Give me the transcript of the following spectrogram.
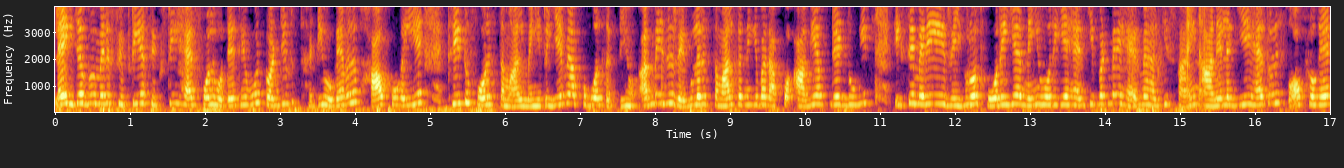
लाइक जब मेरे फिफ्टी या सिक्सटी हेयर फॉल होते थे, वो ट्वेंटी टू थर्टी हो गए मतलब हाफ़ हो गई है थ्री टू फोर इस्तेमाल में ही। तो ये मैं आपको बोल सकती हूँ। अब मैं इसे रेगुलर इस्तेमाल करने के बाद आपको आगे अपडेट दूँगी इससे मेरी रीग्रोथ हो रही है नहीं हो रही है हेयर की बट मेरे हेयर में हल्की साइन आने लगी है। हेयर थोड़े सॉफ्ट हो गए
